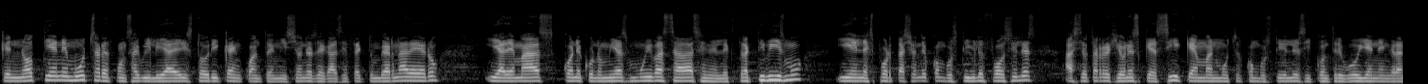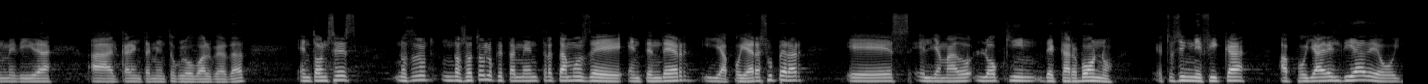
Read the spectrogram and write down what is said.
que no tiene mucha responsabilidad histórica en cuanto a emisiones de gas de efecto invernadero y además con economías muy basadas en el extractivismo y en la exportación de combustibles fósiles hacia otras regiones que sí queman muchos combustibles y contribuyen en gran medida al calentamiento global, ¿verdad? Entonces, nosotros, nosotros lo que también tratamos de entender y apoyar a superar es el llamado locking de carbono. Esto significa apoyar el día de hoy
